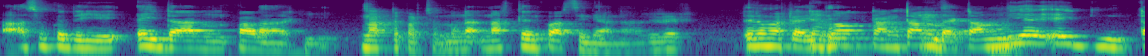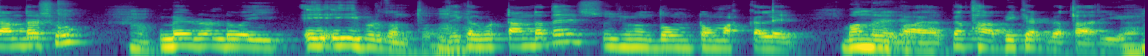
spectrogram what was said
আসুকে দিয়ে এই ডান পাড়া আর কি। নাড়তে পারছেন না? না- নাচতে পারছি না না। এরকম একটা টান দেয় টান দিয়ে এই টানটা সুখ। মেরুদণ্ড ওই এই এই পর্যন্ত। যে কালকে টানটা দেয় সেই সময় দম টম আক্কালে বন্ধ হয়ে যাবে হয় ব্যথা বিকেট ব্যথা আর ই হয়।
